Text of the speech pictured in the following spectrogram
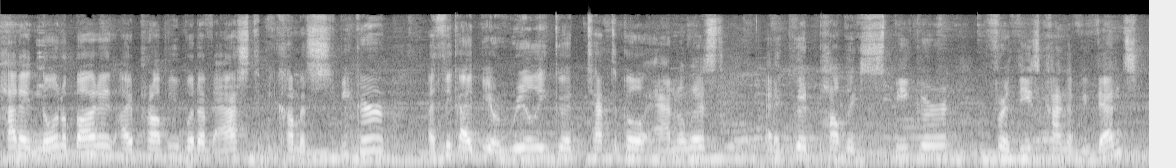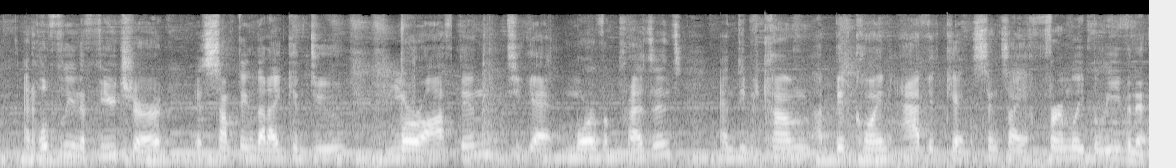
Had I known about it, I probably would have asked to become a speaker. I think I'd be a really good technical analyst and a good public speaker for these kind of events. And hopefully in the future, it's something that I can do more often to get more of a presence and to become a Bitcoin advocate since I firmly believe in it.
